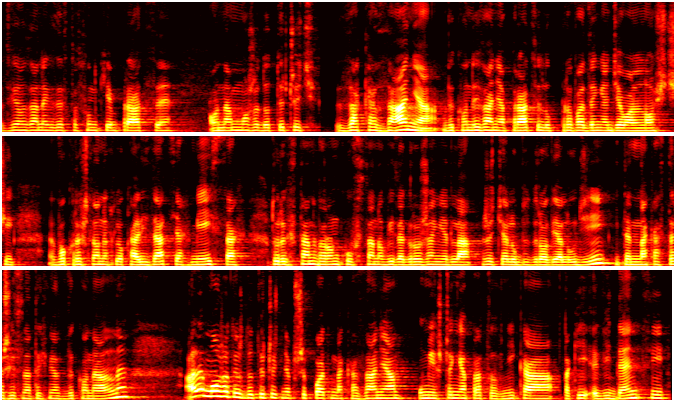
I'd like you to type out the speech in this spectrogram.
związanych ze stosunkiem pracy. Ona może dotyczyć zakazania wykonywania pracy lub prowadzenia działalności w określonych lokalizacjach, miejscach, których stan warunków stanowi zagrożenie dla życia lub zdrowia ludzi. I ten nakaz też jest natychmiast wykonalny ale może też dotyczyć na przykład nakazania umieszczenia pracownika w takiej ewidencji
